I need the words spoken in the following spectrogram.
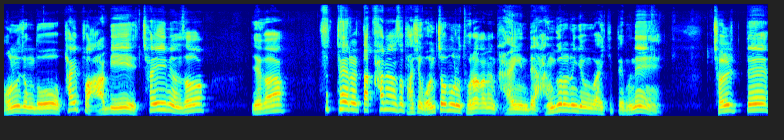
어느 정도 파이프 압이 차이면서 얘가 후퇴를 딱 하면서 다시 원점으로 돌아가면 다행인데 안 그러는 경우가 있기 때문에 절대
